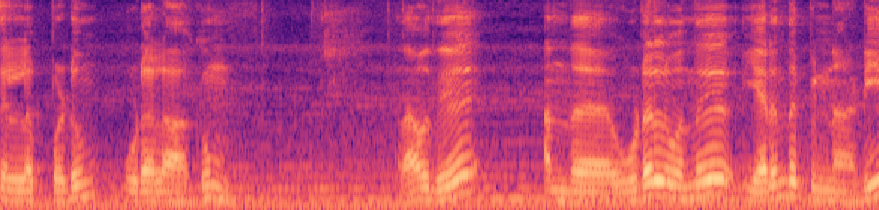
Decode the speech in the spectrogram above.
செல்லப்படும் உடலாகும். அதாவது அந்த உடல் வந்து இறந்த பின்னாடி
